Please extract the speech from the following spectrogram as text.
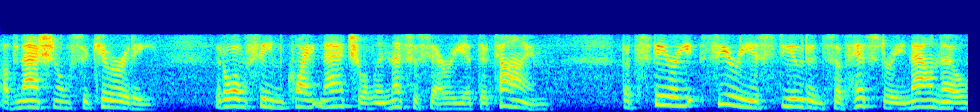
of national security. It all seemed quite natural and necessary at the time. But serious students of history now know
